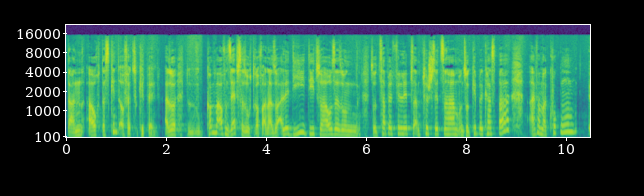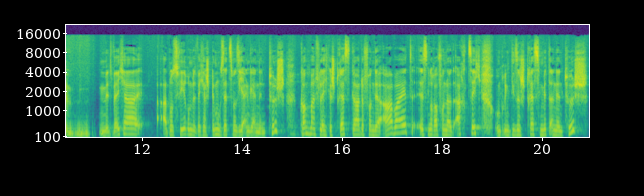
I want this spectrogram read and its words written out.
dann auch das Kind aufhört zu kippeln. Also kommt mal auf einen Selbstversuch drauf an. Also alle die, die zu Hause so ein so Zappel-Philips am Tisch sitzen haben und so Kippelkasper, einfach mal gucken, mit welcher Atmosphäre mit welcher Stimmung setzt man sich eigentlich an den Tisch? Kommt man vielleicht gestresst gerade von der Arbeit, ist noch auf 180 und bringt diesen Stress mit an den Tisch?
